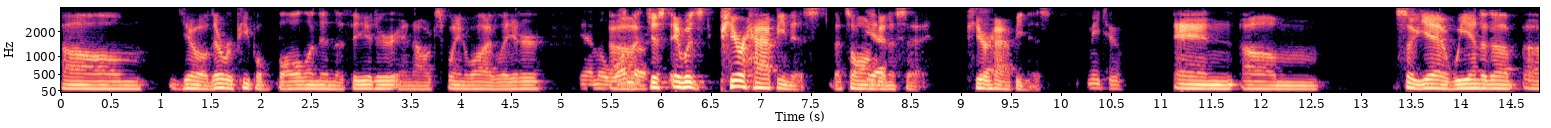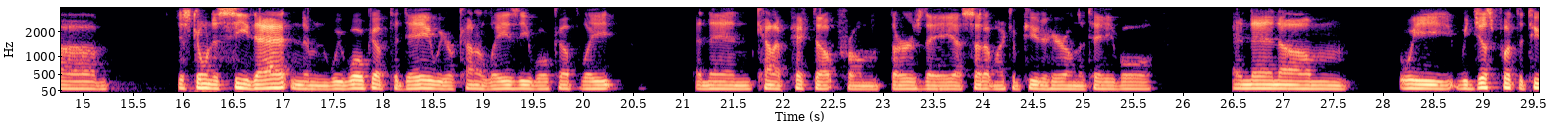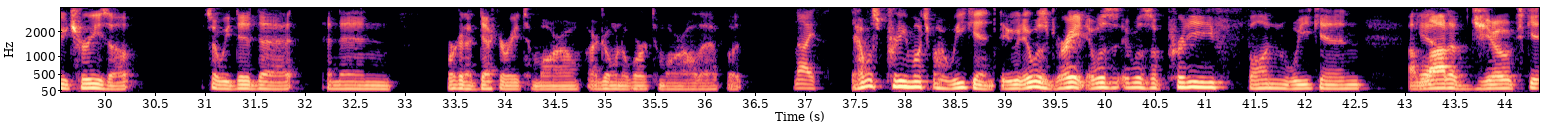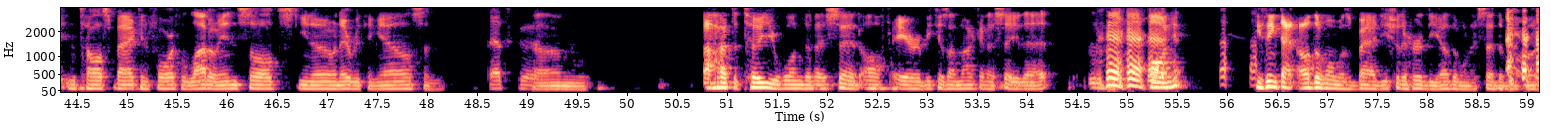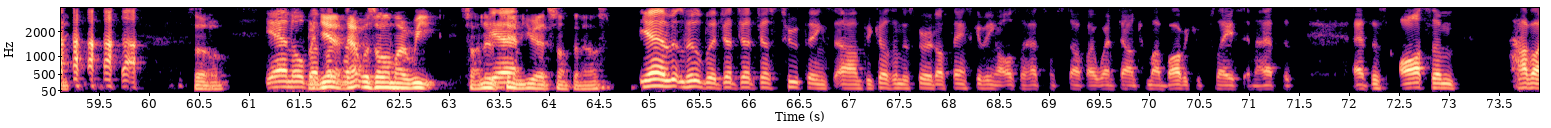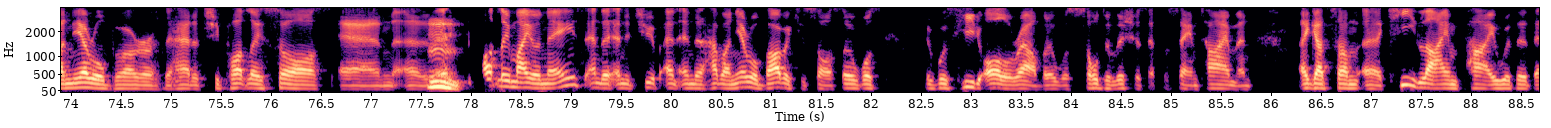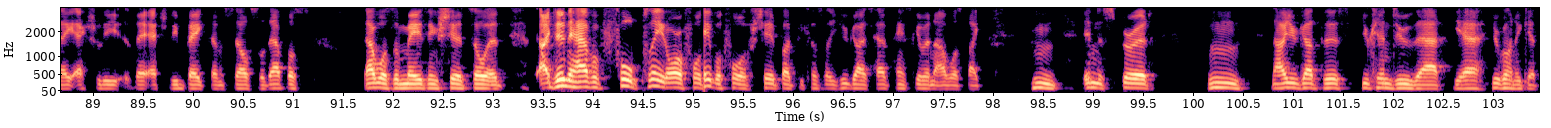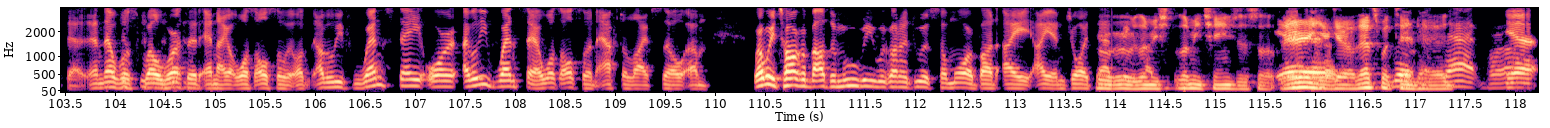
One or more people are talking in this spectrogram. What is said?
Um, yo, there were people bawling in the theater, and I'll explain why later. Yeah, no Uh, wonder. just it was pure happiness. That's all I'm Yeah. gonna say. Pure Yeah. happiness. Me too. and um so yeah we ended up um just going to see that and then we woke up today we were kind of lazy woke up late and then kind of picked up from thursday i set up my computer here on the table and then um we we just put the two trees up so we did that and then we're gonna decorate tomorrow I'm going to work tomorrow all that but Nice. that was pretty much my weekend, dude. It was great. It was it was a pretty fun weekend. A Yeah. lot of jokes getting tossed back and forth, a lot of insults, you know, and everything else. And That's good. um I'll have to tell you one that I said off air because I'm not gonna say that. On you think that other one was bad, you should have heard the other one I said to my buddy. So yeah, no, but but, yeah, but, that was all my week. So I know Yeah. Tim, you had something else. Yeah, a li- little bit. Just, just, just two things. Um, because in the spirit of Thanksgiving, I also had some stuff. I went down to my barbecue place and I had this, Had this awesome habanero burger that had a chipotle sauce and uh, Mm. chipotle mayonnaise and the and the chip and, and the habanero barbecue sauce. So it was it was heat all around, but it was so delicious at the same time. And I got some uh, key lime pie with it. They actually they actually baked themselves, so that was that was amazing shit. So it I didn't have a full plate or a full table full of shit, but because like you guys had Thanksgiving, I was like, hmm, in the spirit, hmm. Now you got this, you can do that. Yeah, you're gonna get that, and that was well worth it. And I was also, uh, I believe Wednesday or I believe Wednesday, I was also in Afterlife. So um, when we talk about the movie, we're gonna do it some more. But I I enjoyed that. ooh, big let me let me change this up. There you go. That's what Tim Look at had. that, bro. Yeah,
